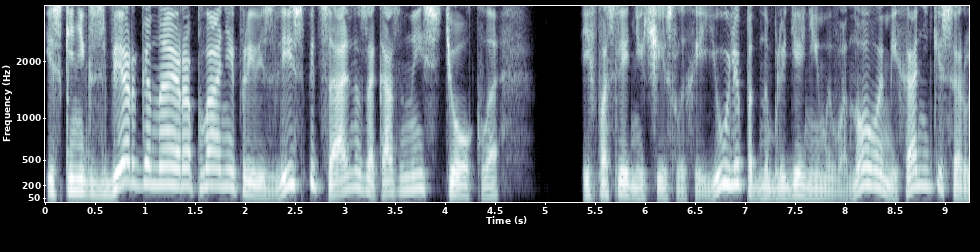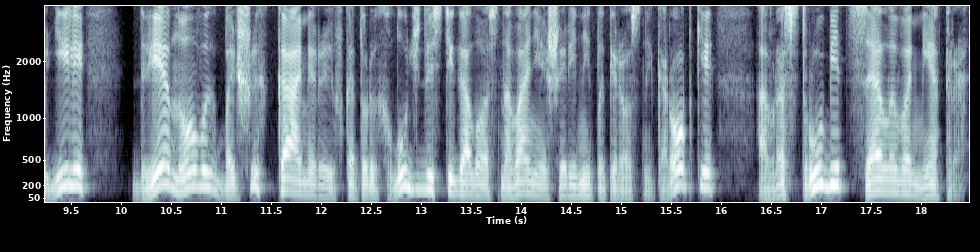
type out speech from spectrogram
Из Кенигсберга на аэроплане привезли специально заказанные стекла — и в последних числах июля под наблюдением Иванова механики соорудили две новых больших камеры, в которых луч достигал у основания ширины папиросной коробки, а в раструбе целого метра.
